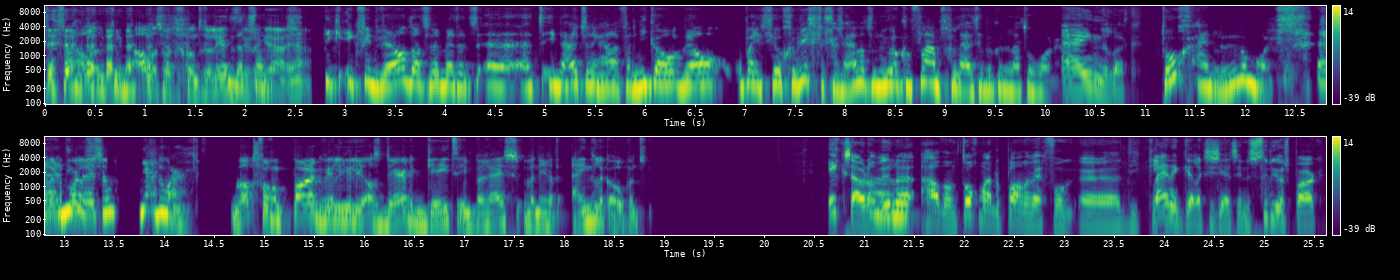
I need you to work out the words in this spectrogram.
Dat zou Alle, kunnen. Alles wordt gecontroleerd natuurlijk. Zou, ja, ja. Ik, ik vind wel dat we met het, uh, het in de uitzending halen van Nico wel opeens veel gewichtiger zijn. Dat we nu ook een Vlaams geluid hebben kunnen laten horen. Eindelijk. Toch? Eindelijk. Wel mooi. Zal uh, ik het voorlezen? Ja, doe maar. Wat voor een park willen jullie als derde gate in Parijs wanneer het eindelijk opent? Ik zou dan um. willen, haal dan toch maar de plannen weg voor uh, die kleine Galaxy's Edge in het Studios Park.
